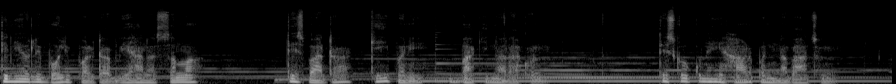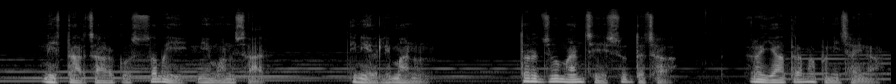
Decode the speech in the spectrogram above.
तिनीहरूले भोलिपल्ट बिहानसम्म त्यसबाट केही पनि बाँकी नराखुन्। त्यसको कुनै हाड पनि नभाँचुन्। निस्तार चाडको सबै नियमअनुसार तिनीहरूले मानुन्। तर जो मान्छे शुद्ध छ र यात्रामा पनि छैन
